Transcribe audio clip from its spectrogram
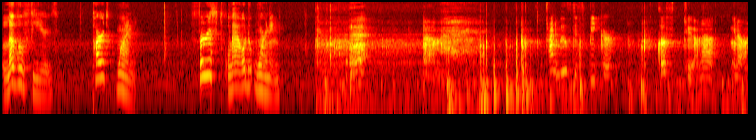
Level Fears Part 1 First Loud Warning trying to move the speaker close to, I'm not, you know.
